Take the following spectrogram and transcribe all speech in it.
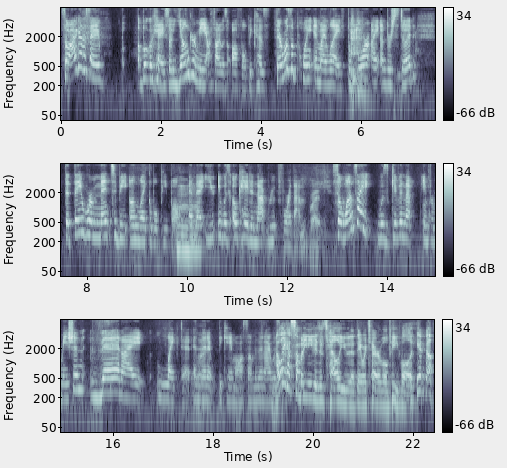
So I gotta say, but okay, so younger me, I thought it was awful because there was a point in my life before I understood that they were meant to be unlikable people and that you it was okay to not root for them. right. So once I was given that information, then I liked it, and then it became awesome, and then I was. I like how somebody needed to tell you that they were terrible people, you know?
